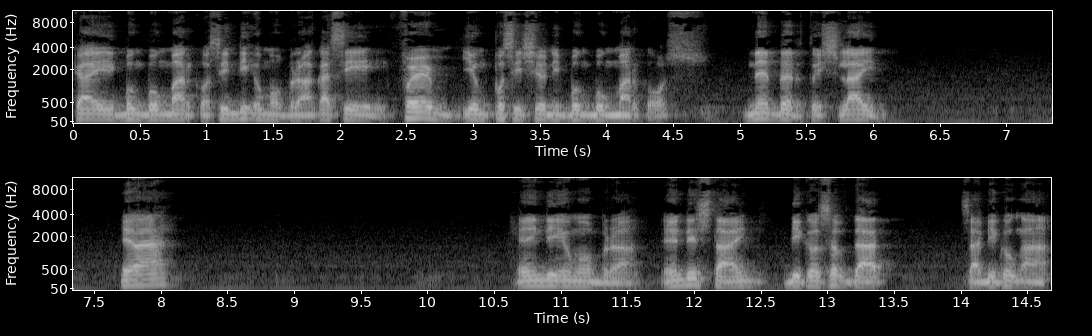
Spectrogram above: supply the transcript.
kay Bongbong Marcos, hindi umobra kasi firm yung posisyon ni Bongbong Marcos. Never to slide. Di ba? eh, hindi umobra. And this time, because of that, sabi ko nga,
